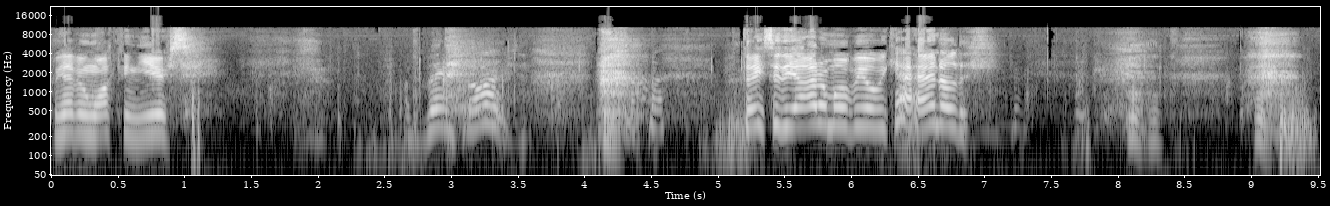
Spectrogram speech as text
We haven't walked in years. Thank God. Thanks to the automobile, we can't handle this.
